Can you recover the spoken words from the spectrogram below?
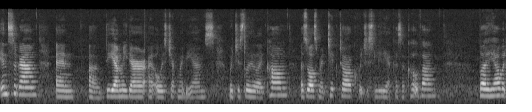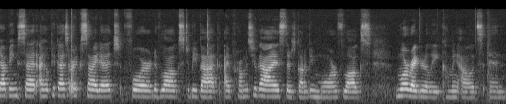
Instagram and um, DM me there. I always check my DMs, which is lilia.com, as well as my TikTok, which is Lilia Kazakova. But yeah, with that being said, I hope you guys are excited for the vlogs to be back. I promise you guys there's gonna be more vlogs more regularly coming out and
